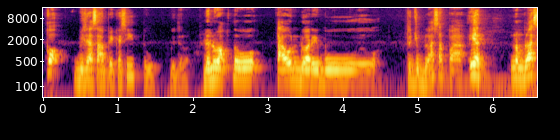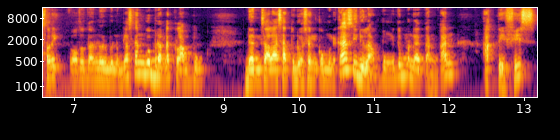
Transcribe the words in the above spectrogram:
Kok bisa sampai ke situ gitu loh. Dan waktu tahun 2017 apa iya 16 sorry. Waktu tahun 2016 kan gue berangkat ke Lampung. Dan salah satu dosen komunikasi di Lampung itu mendatangkan aktivis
